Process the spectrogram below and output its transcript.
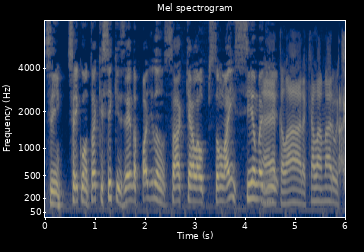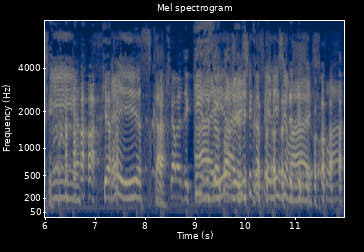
Sim, sem contar que se quiser ainda pode lançar aquela opção lá em cima de... É, claro, aquela marotinha. aquela, é isso, cara. Aquela de 15 Aí a centavos. gente fica feliz demais, claro.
